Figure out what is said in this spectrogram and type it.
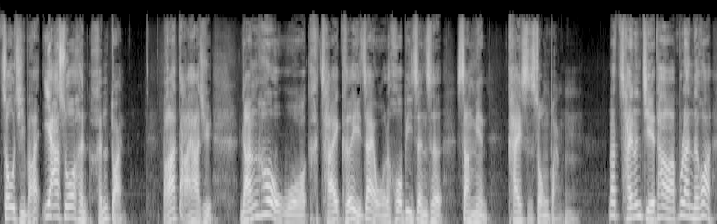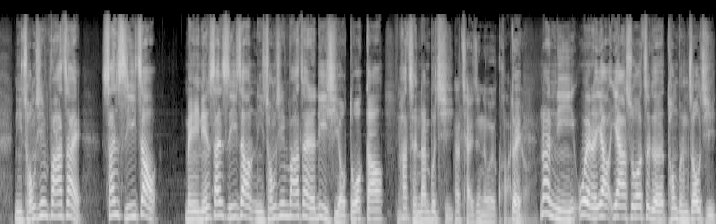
周期把它压缩很很短，把它打下去，然后我才可以在我的货币政策上面开始松绑，嗯，那才能解套啊，不然的话，你重新发债三十一兆。每年三十一兆，你重新发债的利息有多高？他承担不起，他财政都会垮。对，那你为了要压缩这个通膨周期，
